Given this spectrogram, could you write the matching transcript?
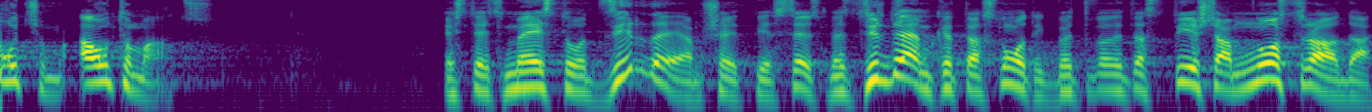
automātus. Es teicu, mēs to dzirdējām šeit pie sevis. Mēs dzirdējām, ka tas notika, bet tas tiešām nostrādāja?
